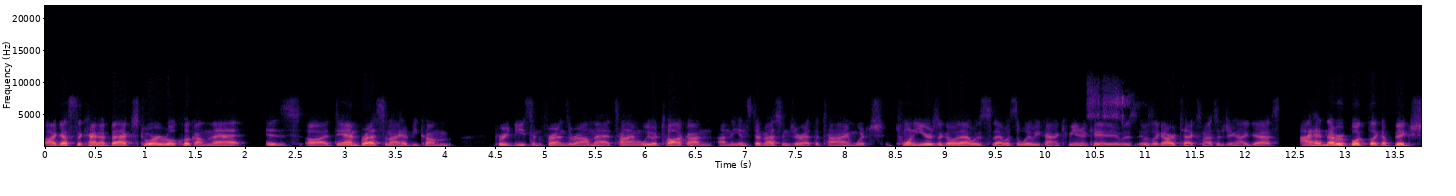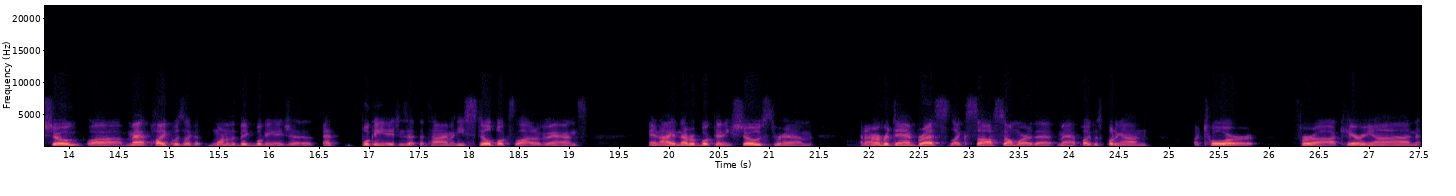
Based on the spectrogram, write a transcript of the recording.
I guess the kind of backstory, real quick on that, is uh, Dan Bress and I had become pretty decent friends around that time. We would talk on on the instant messenger at the time which 20 years ago that was that was the way we kind of communicated. It was it was like our text messaging i guess. I had never booked like a big show uh, matt pike was like one of the big booking agents at booking agents at the time and he still books a lot of bands. And i had never booked any shows through him. And i remember dan bress like saw somewhere that matt pike was putting on a tour for uh carry on.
